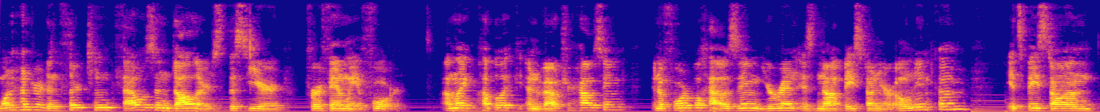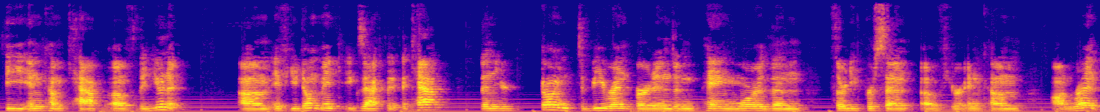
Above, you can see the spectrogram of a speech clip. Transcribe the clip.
$113,000 this year for a family of four. Unlike public and voucher housing, in affordable housing, your rent is not based on your own income, it's based on the income cap of the unit. Um, if you don't make exactly the cap, then you're going to be rent burdened and paying more than 30% of your income on rent.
